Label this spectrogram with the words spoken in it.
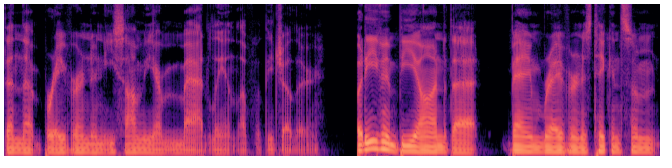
than that Bravern and Isami are madly in love with each other. But even beyond that, Bang Bravern has taken some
